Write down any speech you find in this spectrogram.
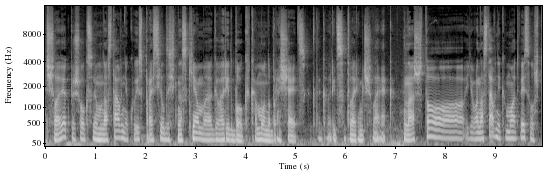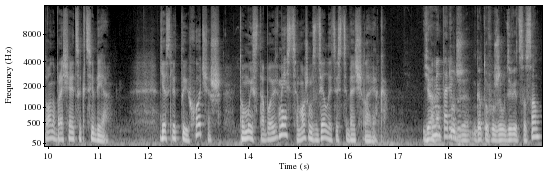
человек пришел к своему наставнику и спросил действительно, с кем э, говорит Бог, к кому он обращается, когда говорит «сотворим человека». На что его наставник ему ответил, что он обращается к тебе – если ты хочешь, то мы с тобой вместе можем сделать из тебя человека. Я тут будет? же готов уже удивиться сам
